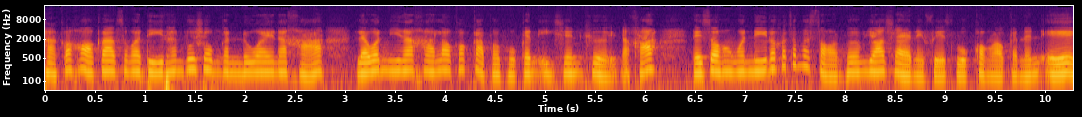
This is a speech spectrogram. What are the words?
ค่ะก็ขอกราบสวัสดีท่านผู้ชมกันด้วยนะคะ แล้ววันนี้นะคะเราก็กลับมาพบกันอีกเช่นเคยนะคะ ในส่วนของวันนี้เราก็จะมาสอนเพิ่มยอดแชร์ใน Facebook ของเรากันนั่นเอง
